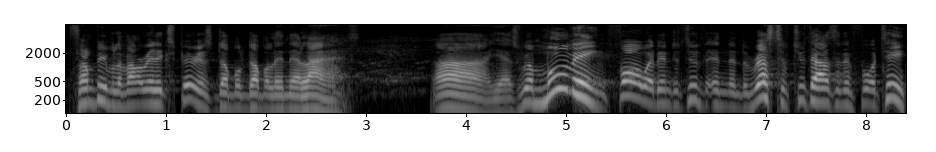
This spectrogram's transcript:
Some people have already experienced double double in their lives. Ah, yes. We're moving forward into, two, the rest of 2014.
